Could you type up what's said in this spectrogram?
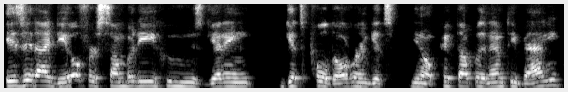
is it ideal for somebody who's getting gets pulled over and gets you know picked up with an empty baggie?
